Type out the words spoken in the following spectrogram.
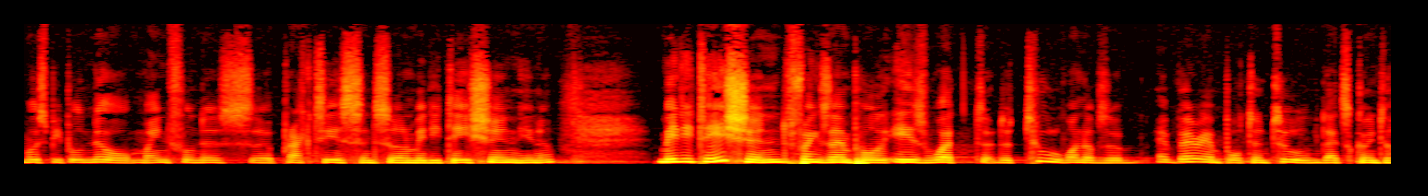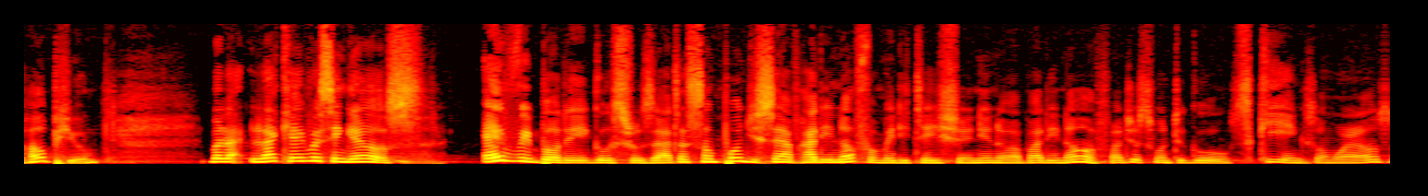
most people know mindfulness uh, practice and so on meditation you know. Meditation for example is what the tool one of the a very important tool that's going to help you. But like everything else everybody goes through that. At some point you say i've had enough of meditation you know i've had enough. I just want to go skiing somewhere else.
